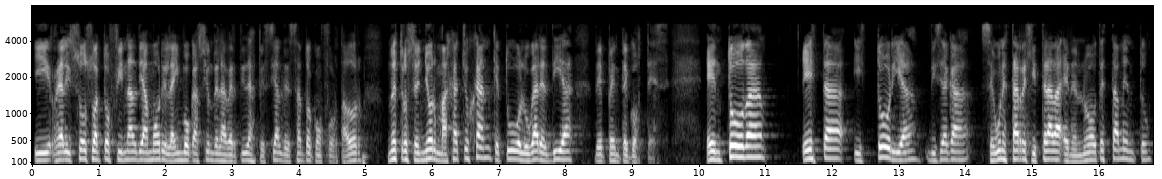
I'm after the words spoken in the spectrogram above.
y realizó su acto final de amor en la invocación de la vertida especial del Santo Confortador, nuestro Señor Mahacho Han, que tuvo lugar el día de Pentecostés. En toda esta historia, dice acá, según está registrada en el Nuevo Testamento,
